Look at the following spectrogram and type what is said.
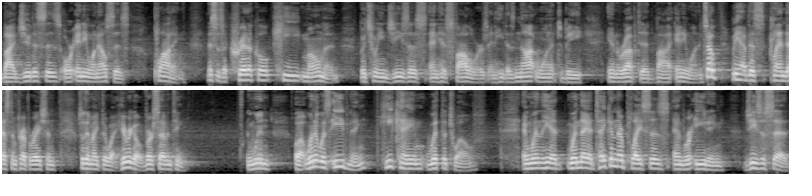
by Judas's or anyone else's plotting. This is a critical, key moment between Jesus and his followers, and he does not want it to be interrupted by anyone. And so we have this clandestine preparation, so they make their way. Here we go, verse 17. And when, uh, when it was evening, he came with the twelve. And when, he had, when they had taken their places and were eating, Jesus said,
